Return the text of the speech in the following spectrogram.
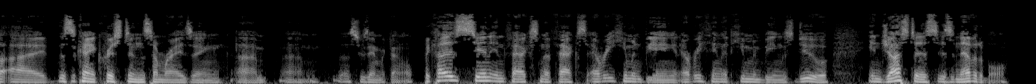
uh, this is kind of Kristin summarizing um, um, uh, Suzanne McDonald. Because sin infects and affects every human being and everything that human beings do, injustice is inevitable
